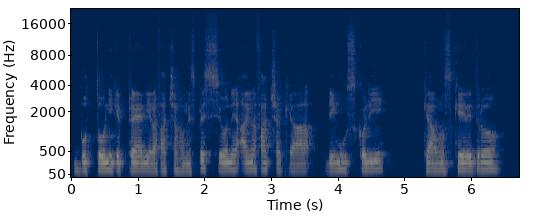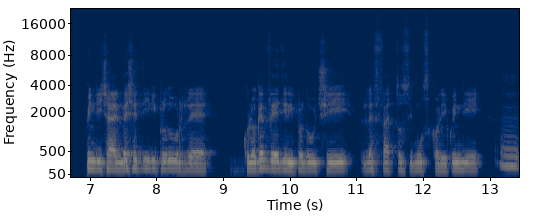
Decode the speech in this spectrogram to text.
bottoni che premi la faccia fa un'espressione, hai una faccia che ha dei muscoli, che ha uno scheletro. Quindi, cioè, invece di riprodurre quello che vedi riproduci l'effetto sui muscoli, quindi mm.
